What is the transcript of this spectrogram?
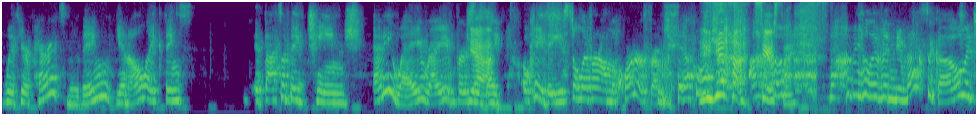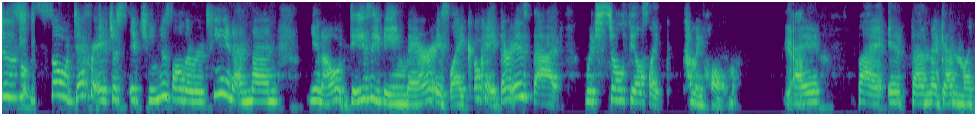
with your parents moving, you know, like things if that's a big change anyway, right? Versus yeah. like, okay, they used to live around the corner from you. yeah, seriously. now they live in New Mexico, which is so different. It just it changes all the routine. And then, you know, Daisy being there is like, okay, there is that, which still feels like coming home. Yeah. Right. But it then again like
